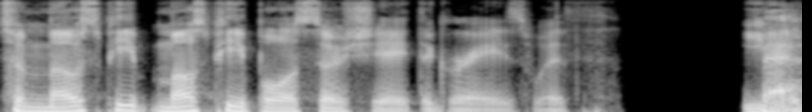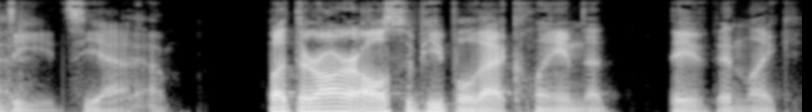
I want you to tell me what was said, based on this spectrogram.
to most people, most people associate the Greys with evil Bad. deeds. Yeah. Yeah. but there are also people that claim that they've been like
